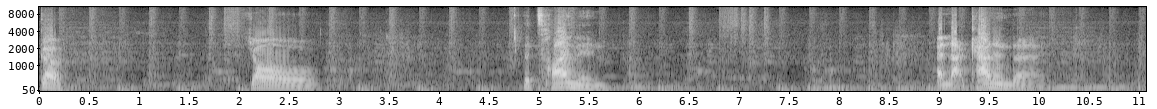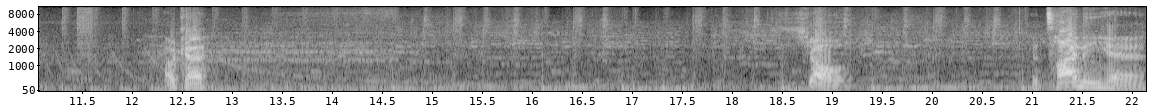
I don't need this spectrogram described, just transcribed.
Go. Yo. The timing. And that cannon there. Okay. Yo. The timing here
